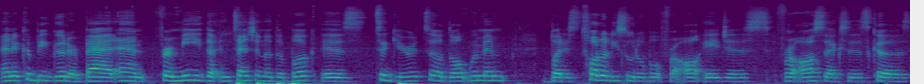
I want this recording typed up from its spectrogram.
And it could be good or bad. And for me, the intention of the book is to gear it to adult women, but it's totally suitable for all ages, for all sexes, because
